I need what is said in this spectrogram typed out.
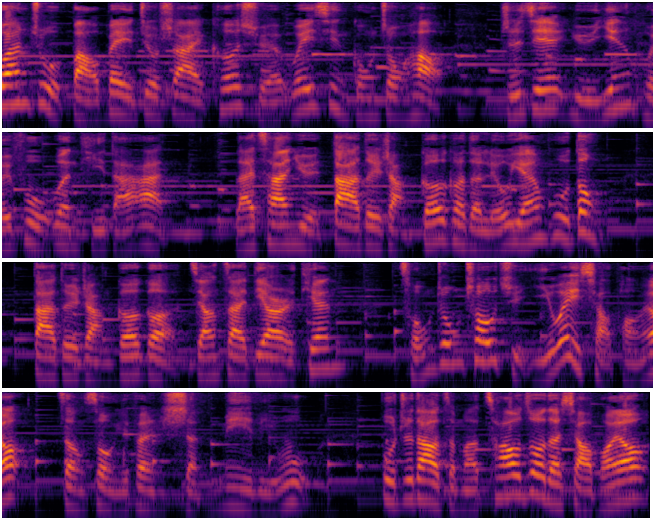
关注“宝贝就是爱科学”微信公众号，直接语音回复问题答案，来参与大队长哥哥的留言互动。大队长哥哥将在第二天从中抽取一位小朋友，赠送一份神秘礼物。不知道怎么操作的小朋友，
